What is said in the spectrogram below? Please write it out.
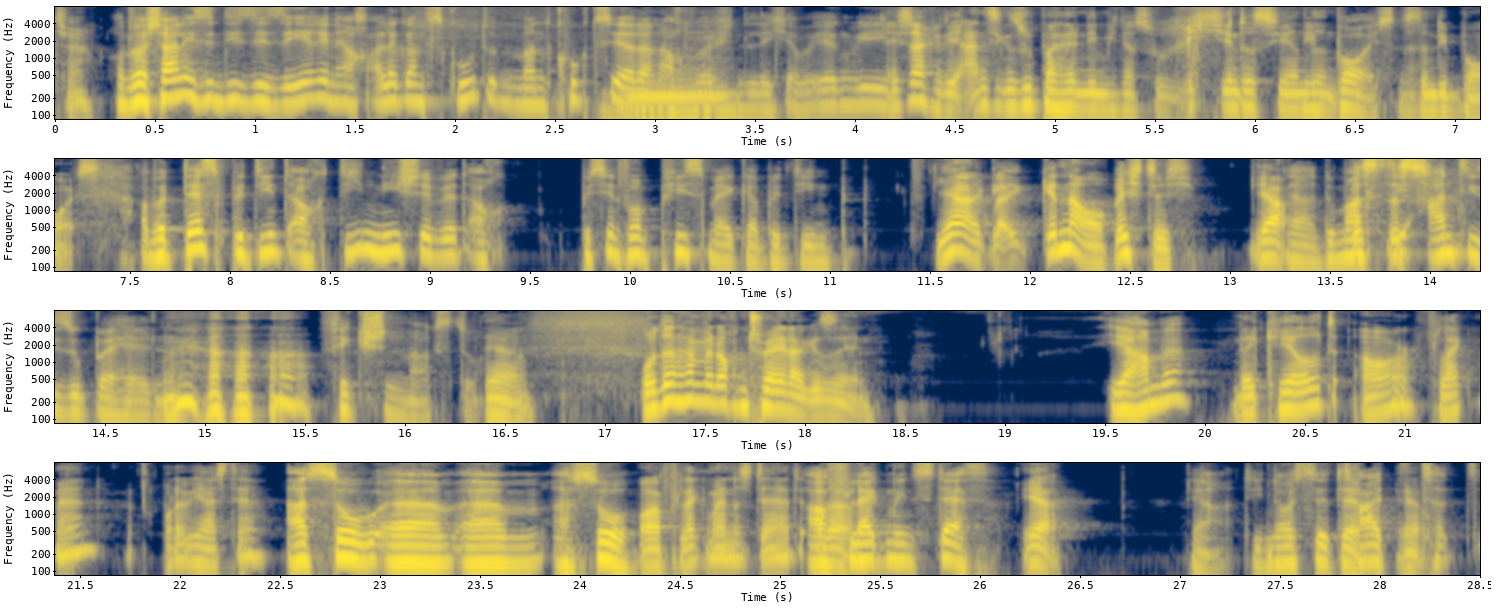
Tja. Und wahrscheinlich sind diese Serien ja auch alle ganz gut und man guckt sie ja dann auch Mhm. wöchentlich, aber irgendwie. Ich sage, die einzigen Superhelden, die mich noch so richtig interessieren, Die sind, Boys, ne? sind die Boys. Aber das bedient auch, die Nische wird auch ein bisschen vom Peacemaker bedient. Ja, genau, richtig. Ja, Ja, du magst das, die das, Anti-Superhelden. Fiction magst du. ja. Und dann haben wir noch einen Trailer gesehen. Ja, haben wir? They killed our Flagman? Oder wie heißt der? Ach so, ähm, ähm, ach so. Our Flagman is dead? Our Oder- Flag Means Death. Ja. Ja, die neueste, Tait- ja. Tait-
